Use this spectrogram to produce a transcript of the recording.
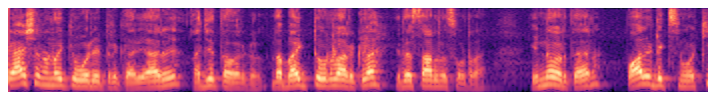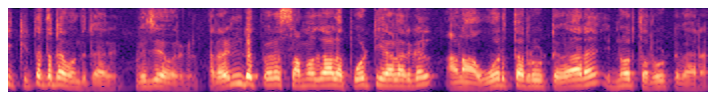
பேஷனை நோக்கி ஓடிட்டுருக்கார் யார்? அஜித் அவர்கள். இந்த பைக் டூர்லாம் இருக்குல்ல இதை சார்ந்து சொல்கிறேன் இன்னொருத்தர் பாலிடிக்ஸ் நோக்கி கிட்டத்தட்ட வந்துட்டார் விஜய் அவர்கள். ரெண்டு பேரும் சமகால போட்டியாளர்கள் ஆனால் ஒருத்தர் ரூட்டு வேறு இன்னொருத்தர் ரூட்டு வேறு.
